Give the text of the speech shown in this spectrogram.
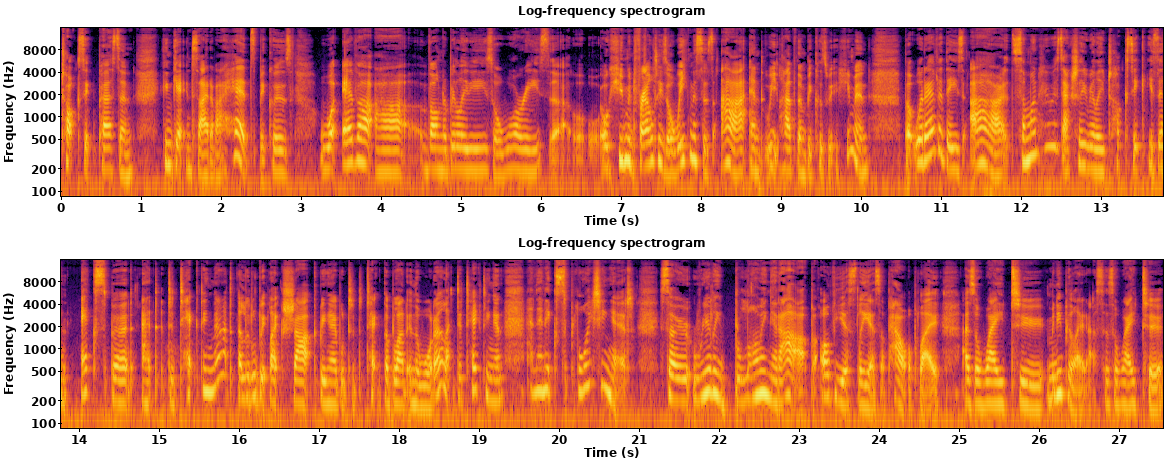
toxic person can get inside of our heads because whatever our vulnerabilities or worries uh, or human frailties or weaknesses are, and we have them because we're human, but whatever these are, someone who is actually really toxic is an expert at detecting that, a little bit like shark being able to detect the blood in the water, like detecting it and then exploiting it. So, really blowing it up, obviously, as a power play, as a way to manipulate us, as a way to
